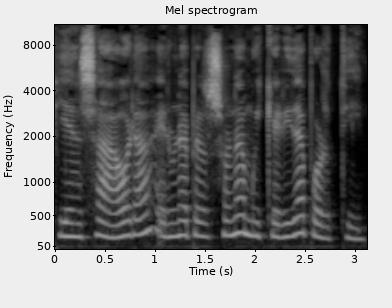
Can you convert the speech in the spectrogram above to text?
Piensa ahora en una persona muy querida por ti.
